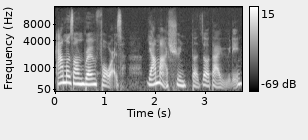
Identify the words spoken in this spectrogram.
Amazon rainforest 亚马逊的热带雨林，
